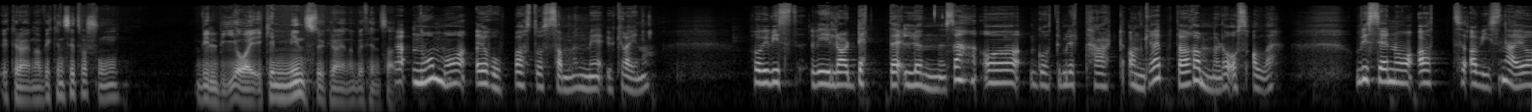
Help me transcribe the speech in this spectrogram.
Ukraina? Hvilken situasjon vil vi, og ikke minst Ukraina, befinne seg i. Ja, nå må Europa stå sammen med Ukraina. For Hvis vi lar dette lønne seg å gå til militært angrep, da rammer det oss alle. Og vi ser nå at Avisen er jo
